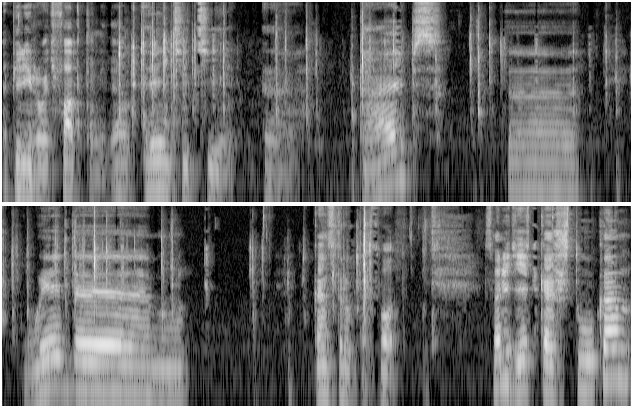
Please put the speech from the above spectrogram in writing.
оперировать фактами. Да? Entity uh, types uh, with uh. Вот. Смотрите, есть такая штука.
